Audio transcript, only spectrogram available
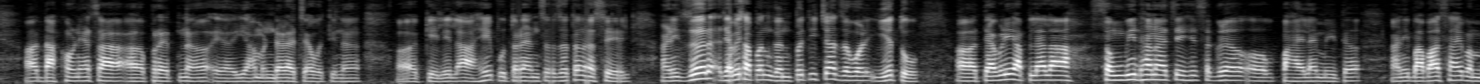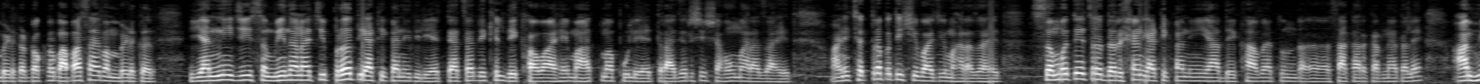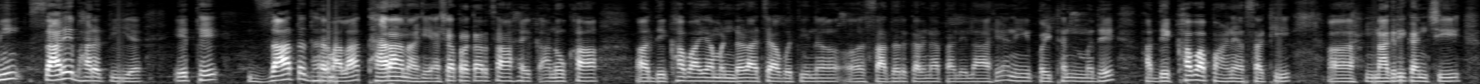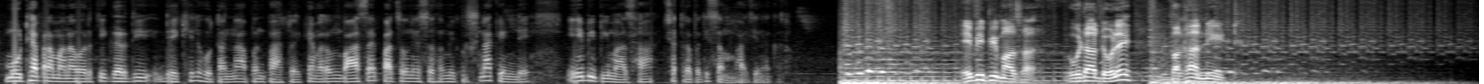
दाखवण्याचा प्रयत्न या मंडळाच्या वतीनं केलेला आहे. पुतळ्यांचं जतन असेल आणि जर ज्यावेळेस आपण गणपतीच्या जवळ येतो त्यावेळी आपल्याला संविधानाचे हे सगळं पाहायला मिळतं. आणि बाबासाहेब आंबेडकर डॉक्टर बाबासाहेब आंबेडकर यांनी जी संविधानाची प्रत या ठिकाणी दिली आहे त्याचा देखील देखावा आहे. महात्मा फुले आहेत राजर्षी शाहू महाराज आहेत आणि छत्रपती शिवाजी महाराज आहेत. समतेचं दर्शन या ठिकाणी या देखाव्यातून साकार करण्यात आले आम्ही सारे भारतीय येथे जात धर्माला थारा नाही. अशा प्रकारचा हा एक अनोखा देखावा या मंडळाच्या वतीनं सादर करण्यात आलेला आहे आणि पैठणमध्ये हा देखावा पाहण्यासाठी नागरिकांची मोठ्या प्रमाणावरती गर्दी देखील होताना आपण पाहतोय. कॅमेरामन बाळासाहेब पाचवणेसह मी कृष्णा केंडे एबीपी माझा छत्रपती संभाजीनगर. एबीपी माझा उघडा डोळे बघा नीट.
